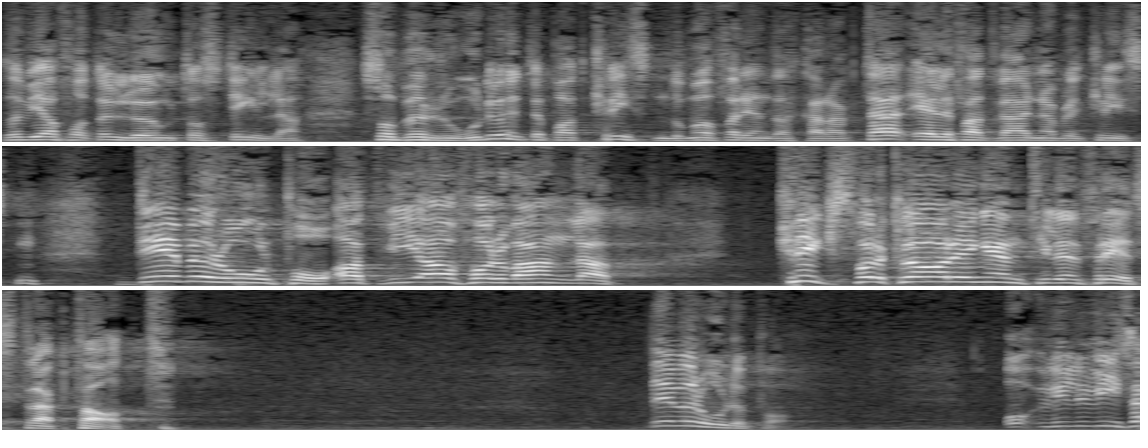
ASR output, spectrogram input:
så vi har fått det lugnt och stilla, så beror det inte på att kristendomen har förändrat karaktär eller för att världen har blivit kristen. Det beror på att vi har förvandlat krigsförklaringen till en fredstraktat. Det beror det på. Och vill du visa,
